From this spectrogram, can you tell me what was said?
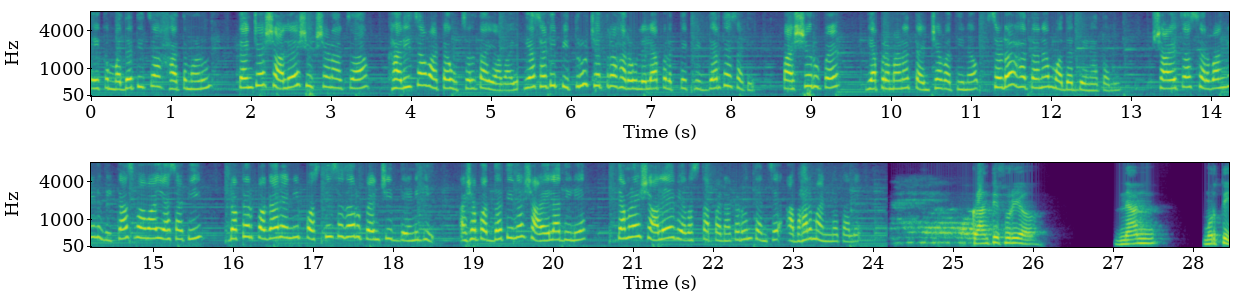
एक मदतीचा हात म्हणून त्यांच्या शालेय शिक्षणाचा खारीचा वाटा उचलता यावा. यासाठी पितृछत्र हरवलेल्या प्रत्येक विद्यार्थ्यासाठी पाचशे रुपये या प्रमाणात त्यांच्या वतीनं सडळ हातानं मदत देण्यात आली. शाळेचा सर्वांगीण विकास व्हावा यासाठी डॉक्टर पगार यांनी पस्तीस हजार रुपयांची देणगी अशा पद्धतीनं शाळेला दिली आहे त्यामुळे शालेय व्यवस्थापनाकडून त्यांचे आभार मानण्यात आले. क्रांतीसूर्य ज्ञानमूर्ती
